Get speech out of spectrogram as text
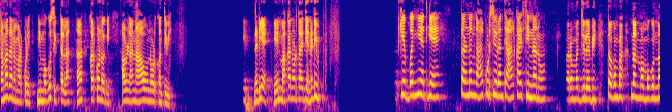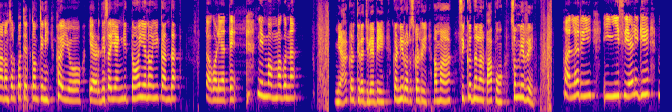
ಸಮಾಧಾನ ಮಾಡ್ಕೊಳ್ಳಿ ನಿಮ್ಮ ಮಗು ಸಿಕ್ತಲ್ಲ ಕರ್ಕೊಂಡು ಕರ್ಕೊಂಡೋಗಿ ಅವಳನ್ನ ನಾವು ನೋಡ್ಕೊಂತೀವಿ. ನಡಿಯೇ ಏನು ಮಕ ನೋಡ್ತಾ ಇದೆಯಾ ನಡಿ. ಅದಕ್ಕೆ ಬನ್ನಿ ಅದಕ್ಕೆ ಕಣ್ಣನ್ ಹಾಲು ಕುಡಿಸಿರಂತೆ, ಹಾಲು ಕಾಯಿಸ್ತೀನಿ ನಾನು. ಅರಮ್ಮ ಜಿಲೇಬಿ, ತಗೊಂಬ ನನ್ನ ಮೊಮ್ಮಗನ್ನ ನಾನು ಸ್ವಲ್ಪ ತೆತ್ಕೊಂತೀನಿ. ಅಯ್ಯೋ, ಎರಡು ದಿವಸ ಹೆಂಗಿತ್ತೋ ಏನೋ ಈ ಕಂದ. ತಗೊಳ್ಳಿ ಅತ್ತೆ ನಿನ್ನ ಮೊಮ್ಮಗನ್ನ. ಯಾಕೆ ಕಳ್ತೀರ ಜಿಲೇಬಿ? ಕಣ್ಣೀರು ಒರೆಸ್ಕೊಳ್ರಿ. ಅಮ್ಮ, ಸಿಕ್ಕದ್ನಲ್ಲ ಪಾಪು ಸುಮ್ಮನಿರ್ರಿ ಅಲ್ಲ ರೀ, ಈ ಸೇಳಿಗೆ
